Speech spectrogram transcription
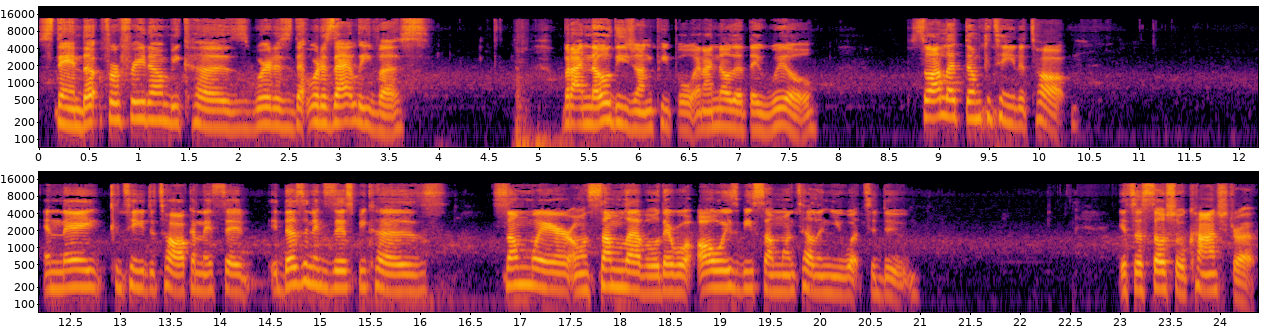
stand up for freedom? Because where does that where does that leave us? But I know these young people and I know that they will. So I let them continue to talk. And they continued to talk and they said it doesn't exist because somewhere on some level there will always be someone telling you what to do it's a social construct.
